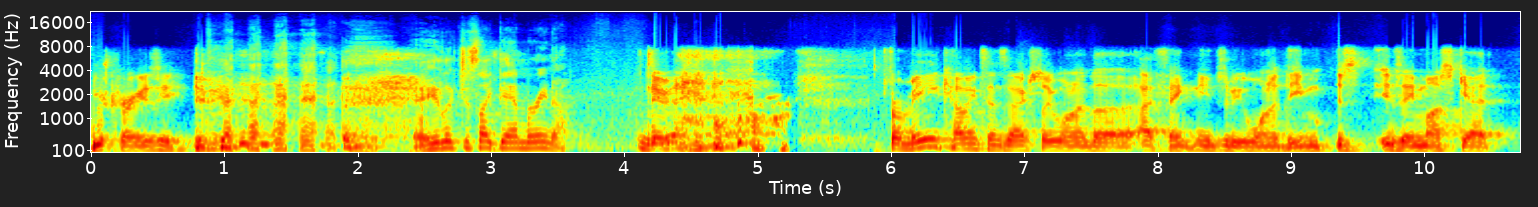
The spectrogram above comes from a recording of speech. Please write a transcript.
You're crazy. he looked just like Dan Marino. Dude. for me, Covington's actually one of the I think needs to be one of the is is a must get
